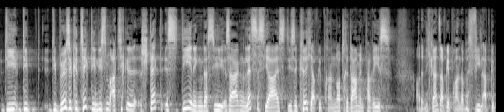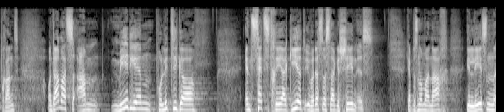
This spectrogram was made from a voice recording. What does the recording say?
die, die, die böse Kritik, die in diesem Artikel steckt, ist diejenigen, dass sie sagen, letztes Jahr ist diese Kirche abgebrannt, Notre Dame in Paris. Oder nicht ganz abgebrannt, aber viel abgebrannt. Und damals haben Medien, Politiker entsetzt reagiert über das, was da geschehen ist. Ich habe das nochmal nachgelesen.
